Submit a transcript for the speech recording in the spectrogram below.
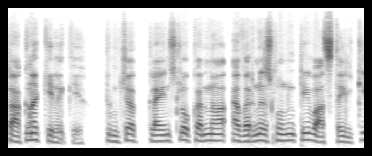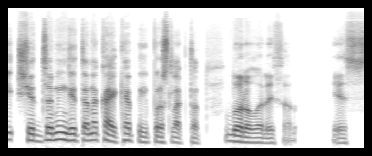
टाका. नक्की, नक्की. तुमच्या क्लायंट्स लोकांना अवेअरनेस म्हणून ती वाचता येईल, की शेतजमीन घेताना काय-काय पेपर्स लागतात. बरोबर आहे सर. येस.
